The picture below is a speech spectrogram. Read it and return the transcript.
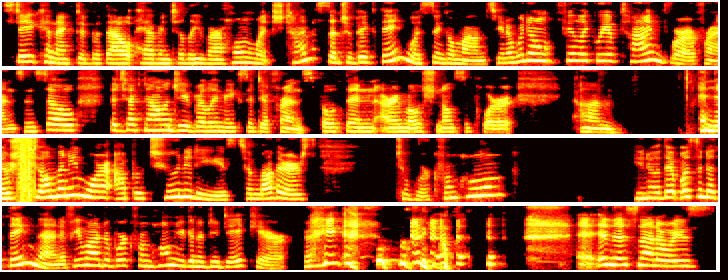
stay connected without having to leave our home, which time is such a big thing with single moms. You know, we don't feel like we have time for our friends. And so the technology really makes a difference, both in our emotional support um, and there's so many more opportunities to mothers to work from home. You know, that wasn't a thing then. If you wanted to work from home, you're going to do daycare, right? and that's not always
